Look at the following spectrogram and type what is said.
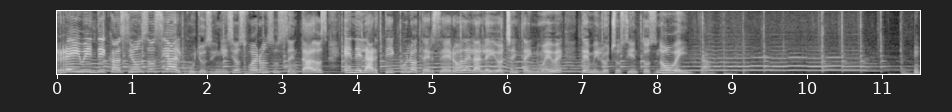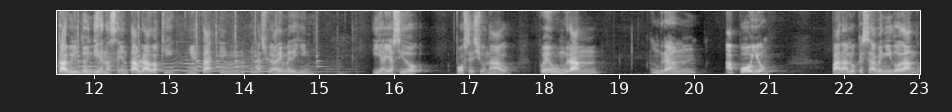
reivindicación social cuyos inicios fueron sustentados en el artículo tercero de la Ley 89 de 1890 un cabildo indígena se haya entablado aquí, en, en, la ciudad de Medellín, y haya sido posesionado, fue un gran, un gran apoyo para lo que se ha venido dando.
